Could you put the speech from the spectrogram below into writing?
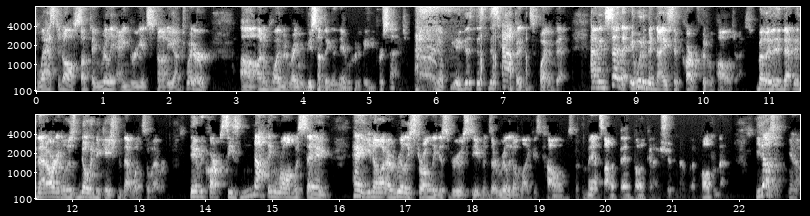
blasted off something really angry and snotty on Twitter, uh, unemployment rate would be something in the neighborhood of eighty percent. Uh, you know, this, this this happens quite a bit. Having said that, it would have been nice if Karpf could have apologized. But in that, in that article, there's no indication of that whatsoever. David Karpf sees nothing wrong with saying, hey, you know what? I really strongly disagree with Stephens. I really don't like his columns, but the man's not a bed bug, and I shouldn't have called him that. He doesn't, you know.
